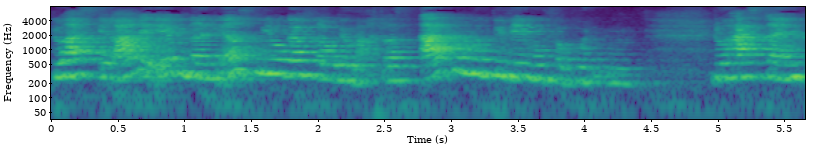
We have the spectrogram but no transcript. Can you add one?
Du hast gerade eben deinen ersten Yoga Flow gemacht. Du hast Atmung und Bewegung verbunden. Du hast deinen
